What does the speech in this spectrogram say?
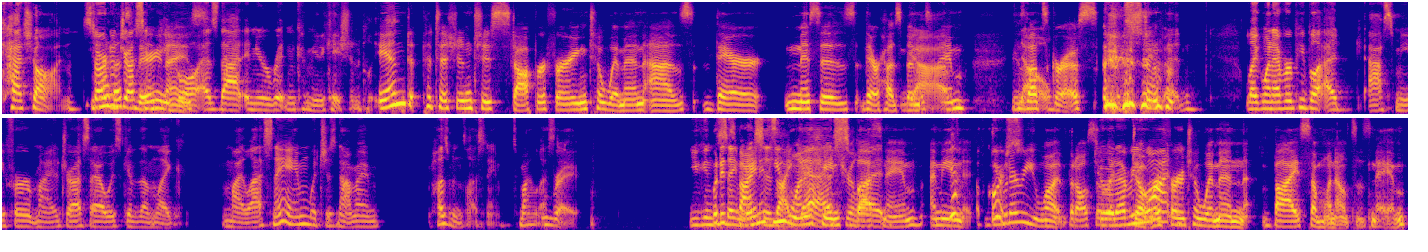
catch on. Start that's addressing people nice. as that in your written communication, please. And petition to stop referring to women as their Mrs. their husband's Yeah. name. 'cause That's gross. It's stupid. like whenever people ad- ask me for my address, I always give them like my last name, which is not my husband's last name. It's my last name. You can But say it's fine Mrs. if you I want to change your last name. I mean, of do whatever you want, but also Do whatever don't refer to women by someone else's name,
